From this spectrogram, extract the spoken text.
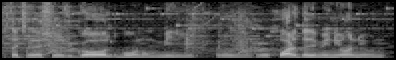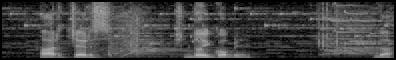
150 gold, bun, un mini, o, o hoardă de minioni, un archers și 2 goblin. Da.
